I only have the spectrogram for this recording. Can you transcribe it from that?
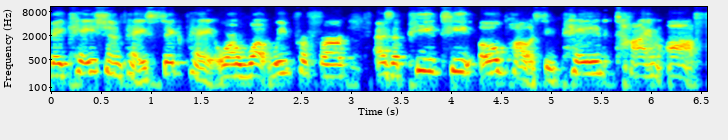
vacation pay, sick pay, or what we prefer as a PTO policy, paid time off,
